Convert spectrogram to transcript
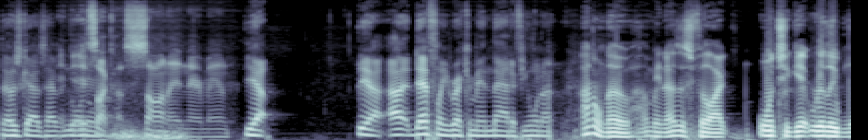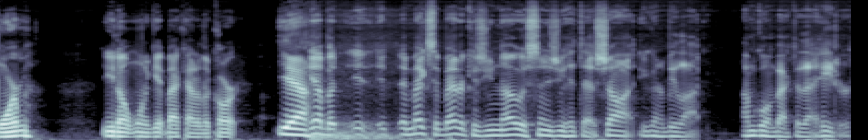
those guys have it And going it's on. like a sauna in there, man. yeah. Yeah i definitely recommend that if you want to I don't know. I mean, I just feel like once you get really warm, you don't want to get back out of the cart. yeah Yeah, but it, it, it makes it better because you know as soon as you hit that shot, you're going to be like, I'm going back to that heater.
